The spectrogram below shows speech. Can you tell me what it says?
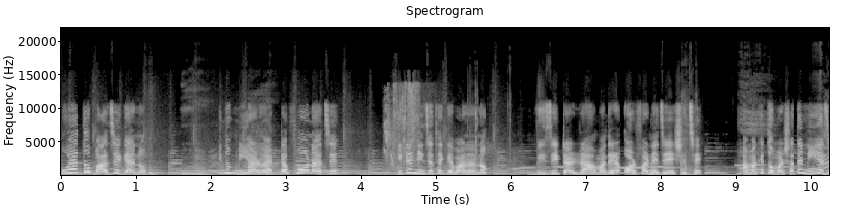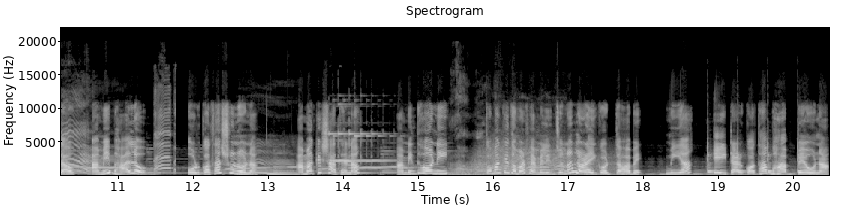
ও এত বাজে কেন? কিন্তু মিয়ারও একটা ফোন আছে। এটা নিজে থেকে বানানো। ভিজিটাররা আমাদের অরফানেজে এসেছে। আমাকে তোমার সাথে নিয়ে যাও, আমি ভালো। ওর কথা শুনো না। আমাকে সাথে নাও। আমি ধনী। তোমাকে তোমার ফ্যামিলির জন্য লড়াই করতে হবে। মিয়া, এইটার কথা ভাববেও না।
